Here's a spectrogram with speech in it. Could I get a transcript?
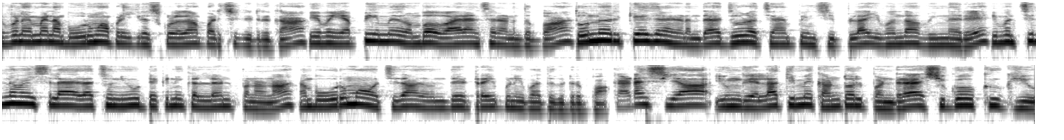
இவனுமே நம்ம உருமா படிக்கிற ஸ்கூல்ல தான் படிச்சுக்கிட்டு இருக்கான். இவன் எப்பயுமே ரொம்ப வயலன்ஸா நடந்துப்பான். தொண்ணூறு கேஜில நடந்த ஜூரோ சாம்பியன்ஷிப்ல இவன் தான் வின்னரு இவன் சின்ன வயசுல ஏதாச்சும் நியூ டெக்னிக்கல் லேர்ன் பண்ணனா நம்ம உருமா வச்சு தான் அதை வந்து ட்ரை பண்ணி பார்த்துக்கிட்டு இருப்பான். கடைசியா இவங்க எல்லாத்தையுமே கண்ட்ரோல் பண்ற ஷிகோகு கியூ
